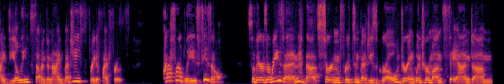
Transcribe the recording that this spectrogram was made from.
ideally, seven to nine veggies, three to five fruits, preferably seasonal. So there's a reason that certain fruits and veggies grow during winter months and um,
